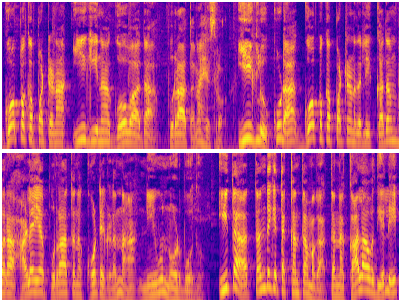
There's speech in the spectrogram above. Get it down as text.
ಗೋಪಕ ಪಟ್ಟಣ ಈಗಿನ ಗೋವಾದ ಪುರಾತನ ಹೆಸರು. ಈಗಲೂ ಕೂಡ ಗೋಪಕಪಟ್ಟಣದಲ್ಲಿ ಕದಂಬರ ಹಳೆಯ ಪುರಾತನ ಕೋಟೆಗಳನ್ನು ನೀವು ನೋಡಬಹುದು ಈತ ತಂದೆಗೆ ತಕ್ಕಂತ ಮಗ. ತನ್ನ ಕಾಲಾವಧಿಯಲ್ಲಿ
